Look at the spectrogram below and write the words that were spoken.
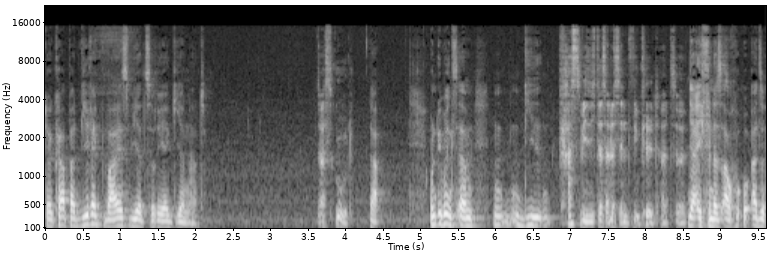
der Körper direkt weiß, wie er zu reagieren hat. Das ist gut. Ja. Und übrigens, ähm, die. Krass, wie sich das alles entwickelt hat. So. Ja, ich finde das auch, also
